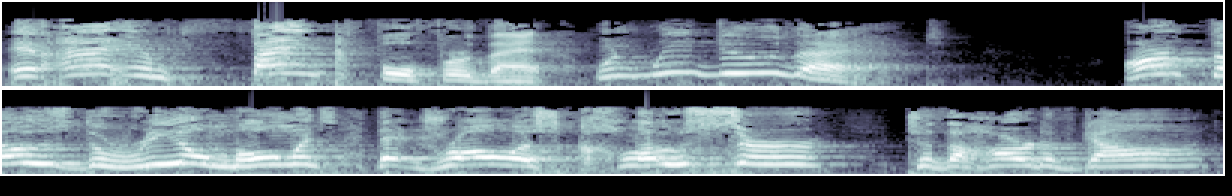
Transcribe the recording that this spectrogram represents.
And I am thankful for that. When we do that, aren't those the real moments that draw us closer to the heart of God?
